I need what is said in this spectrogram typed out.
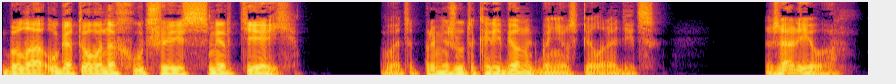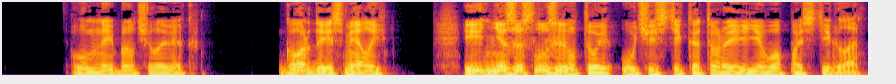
была уготована худшая из смертей. В этот промежуток и ребенок бы не успел родиться. Жаль его. Умный был человек, гордый и смелый, и не заслужил той участи, которая его постигла.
